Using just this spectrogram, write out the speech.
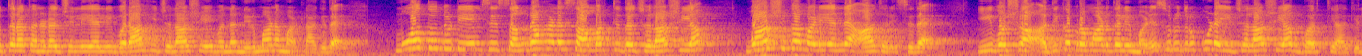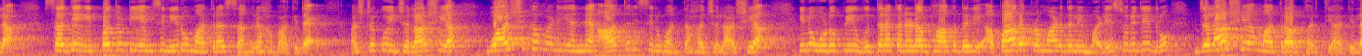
ಉತ್ತರ ಕನ್ನಡ ಜಿಲ್ಲೆಯಲ್ಲಿ ವರಾಹಿ ಜಲಾಶಯವನ್ನು ನಿರ್ಮಾಣ ಮಾಡಲಾಗಿದೆ. ಮೂವತ್ತೊಂದು ಟಿಎಂಸಿ ಸಂಗ್ರಹಣಾ ಸಾಮರ್ಥ್ಯದ ಜಲಾಶಯ ವಾರ್ಷಿಕ ಮಳೆಯನ್ನೇ ಆಧರಿಸಿದೆ. ಈ ವರ್ಷ ಅಧಿಕ ಪ್ರಮಾಣದಲ್ಲಿ ಮಳೆ ಸುರಿದ್ರೂ ಕೂಡ ಈ ಜಲಾಶಯ ಭರ್ತಿಯಾಗಿಲ್ಲ. ಸದ್ಯ ಇಪ್ಪತ್ತು ಟಿಎಂಸಿ ನೀರು ಮಾತ್ರ ಸಂಗ್ರಹವಾಗಿದೆ. ಅಷ್ಟಕ್ಕೂ ಈ ಜಲಾಶಯ ವಾರ್ಷಿಕ ಮಳೆಯನ್ನೇ ಆಧರಿಸಿರುವಂತಹ ಜಲಾಶಯ. ಇನ್ನು ಉಡುಪಿ, ಉತ್ತರ ಕನ್ನಡ ಭಾಗದಲ್ಲಿ ಅಪಾರ ಪ್ರಮಾಣದಲ್ಲಿ ಮಳೆ ಸುರಿದಿದ್ರೂ ಜಲಾಶಯ ಮಾತ್ರ ಭರ್ತಿಯಾಗಿಲ್ಲ.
